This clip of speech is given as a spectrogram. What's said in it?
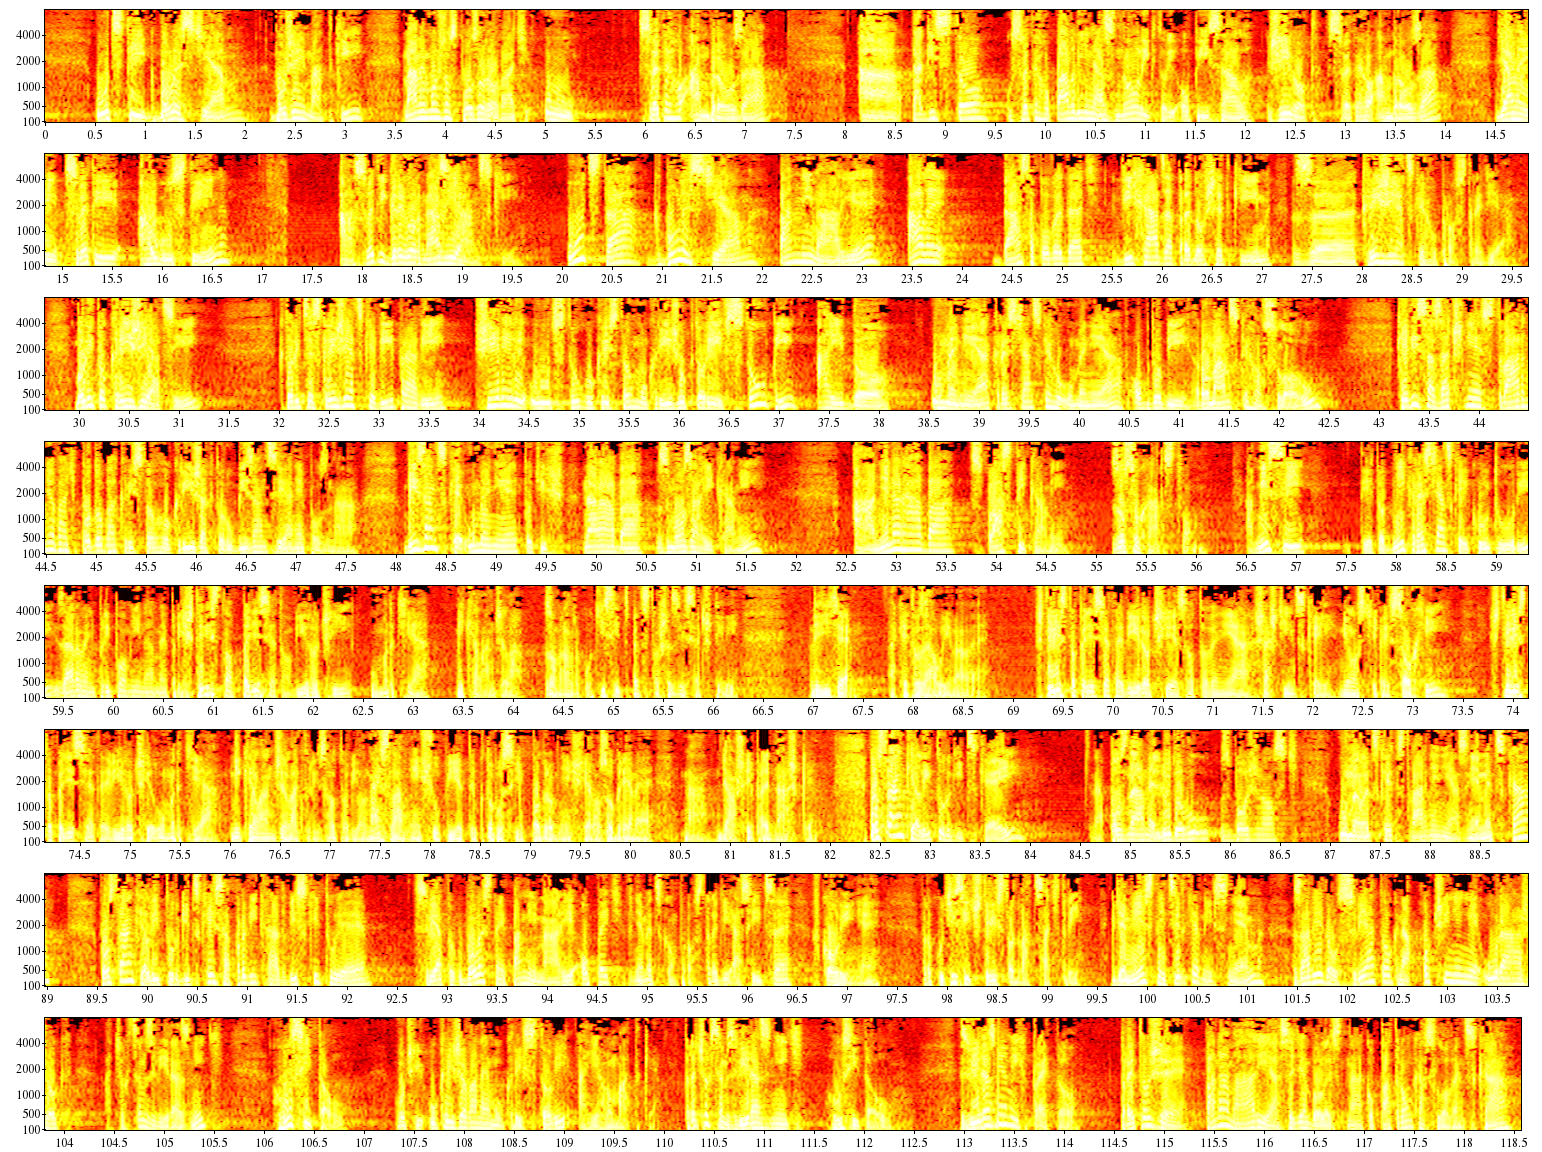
úcty k bolestiam Božej Matky máme možnosť pozorovať u svätého Ambróza a takisto u svätého Pavlína z Noli, ktorý opísal život svätého Ambróza. Ďalej svätý Augustín a svätý Gregor Naziánsky. Úcta k bolestiam Panny Márie, ale dá sa povedať, vychádza predovšetkým z križiackého prostredia. Boli to križiaci, ktorí cez križiacké výpravy šírili úctu ku Kristovmu krížu, ktorý vstúpi aj do umenia, kresťanského umenia v období románskeho slohu, kedy sa začne stvárňovať podoba Kristovho kríža, ktorú Byzancia nepozná. Byzantské umenie totiž narába s mozaikami a nenarába s plastikami, so sochárstvom. A my si tieto dni kresťanskej kultúry zároveň pripomíname pri 450. výročí umrtia Michelangela. Zomrel v roku 1564. Vidíte, aké je to zaujímavé. 450. výročie zhotovenia šaštínskej milostivej sochy, 450. výročie umrtia Michelangela, ktorý zhotovil najslávnejšiu pietu, ktorú si podrobnejšie rozobrieme na ďalšej prednáške. Po stránke liturgickej, teda poznáme ľudovú zbožnosť, umelecké stvárnenia z Nemecka, po stránke liturgickej sa prvýkrát vyskytuje Sviatok bolestnej Panny Márie opäť v nemeckom prostredí a síce v Kolíne v roku 1423, kde miestny cirkevný snem zaviedol sviatok na očinenie urážok a čo chcem zvýrazniť, husitov voči ukrižovanému Kristovi a jeho matke. Prečo chcem zvýrazniť husitov? Zvýrazňujem ich preto, pretože Pana Mária sedem bolestná ako patronka Slovenska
